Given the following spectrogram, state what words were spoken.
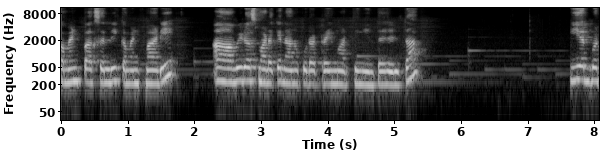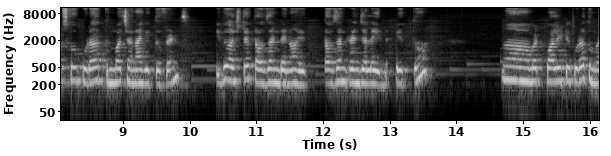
ಕಮೆಂಟ್ ಬಾಕ್ಸಲ್ಲಿ ಕಮೆಂಟ್ ಮಾಡಿ. ವಿಡಿಯೋಸ್ ಮಾಡೋಕ್ಕೆ ನಾನು ಕೂಡ ಟ್ರೈ ಮಾಡ್ತೀನಿ ಅಂತ ಹೇಳ್ತಾ. ಇಯರ್ ಬಡ್ಸ್ಗೂ ಕೂಡ ತುಂಬ ಚೆನ್ನಾಗಿತ್ತು ಫ್ರೆಂಡ್ಸ್ ಇದು ಅಷ್ಟೇ ತೌಸಂಡ್ ಏನೋ ತೌಸಂಡ್ ರೇಂಜಲ್ಲೇ ಇತ್ತು. ಬಟ್ ಕ್ವಾಲಿಟಿ ಕೂಡ ತುಂಬ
